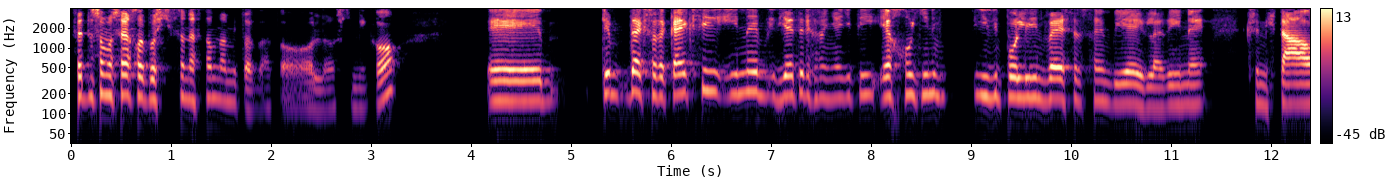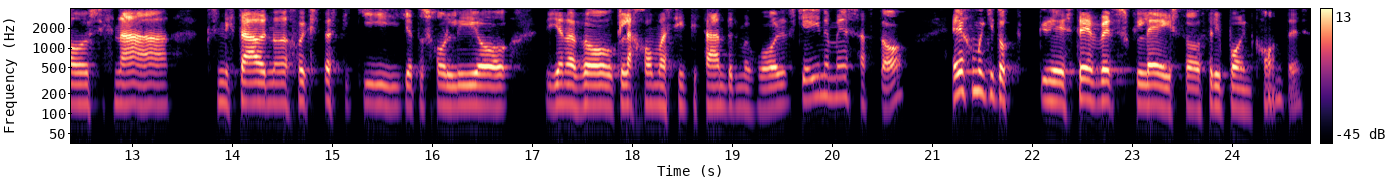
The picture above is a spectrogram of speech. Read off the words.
Φέτος όμως έχω υποσχεθεί τον εαυτό μου να μην το δω το όλο σκηνικό. Ε, και εντάξει, το 16 είναι ιδιαίτερη χρονιά γιατί έχω γίνει ήδη πολύ invested στο NBA, δηλαδή είναι ξενυχτάω συχνά, ξενυχτάω ενώ έχω εξεταστική για το σχολείο για να δω Oklahoma City Thunder με Warriors και είναι μέσα σε αυτό. Έχουμε και το ε, Steve vs. Clay στο 3 point contest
